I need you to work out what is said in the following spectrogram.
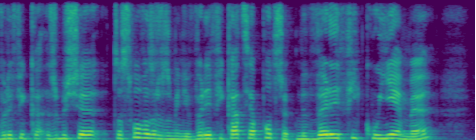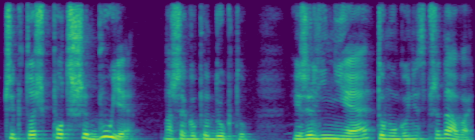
weryfika- żebyście to słowo zrozumieli, weryfikacja potrzeb. My weryfikujemy, czy ktoś potrzebuje naszego produktu. Jeżeli nie, to mu go nie sprzedawaj.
